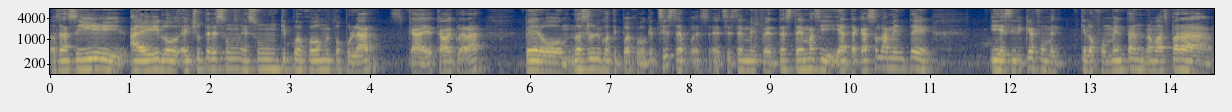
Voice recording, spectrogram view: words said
O sea, sí, ahí lo- el shooter es un, es un tipo de juego muy popular, cabe, cabe aclarar. Pero no es el único tipo de juego que existe, pues. Existen diferentes temas y, y atacar solamente y decir que, fomen- que lo fomentan nomás para,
